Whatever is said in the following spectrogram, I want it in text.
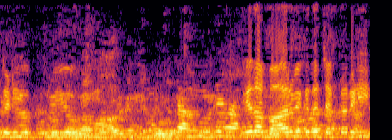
ਜਿਹੜੀ ਉਹ ਪੂਰੀ ਹੋ ਗਈ। ਇਹਦਾ ਬਾਹਰ ਵੀ ਕਿਤੇ ਚੱਕਰ ਹੀ।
